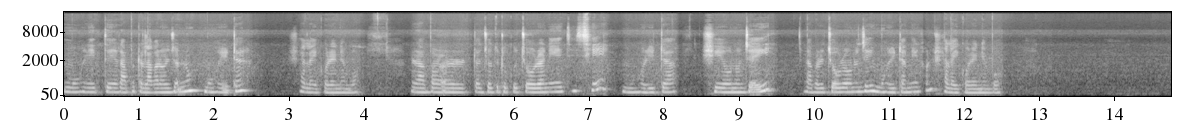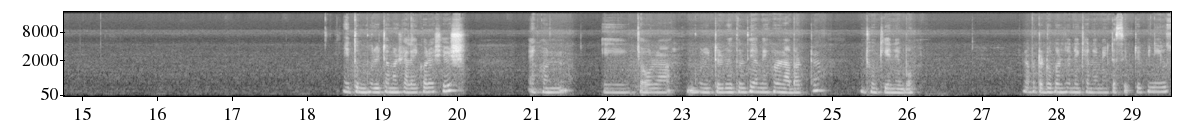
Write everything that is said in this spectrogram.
মোহরিতে রাবারটা লাগানোর জন্য মোহরিটা সেলাই করে নেব। রাবারটা যতটুকু চৌড়া নিয়েছি, মোহরিটা সে অনুযায়ী, রাবারের চৌড়া অনুযায়ী মোহরিটা আমি এখন সেলাই করে নেব। এই তো মুহুরিটা আমার সেলাই করা শেষ। এখন এই চওড়া মুহুরিটার ভেতর দিয়ে আমি এখন রাবারটা ঢুকিয়ে নেব। রাবারটা ঢোকার জন্য এখানে আমি একটা সেফটি পিন ইউজ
